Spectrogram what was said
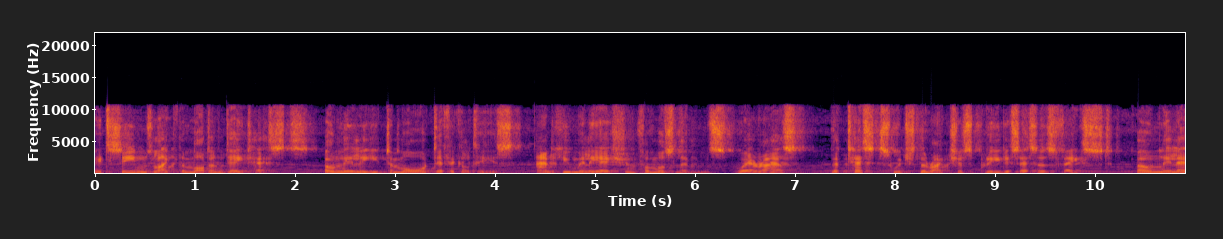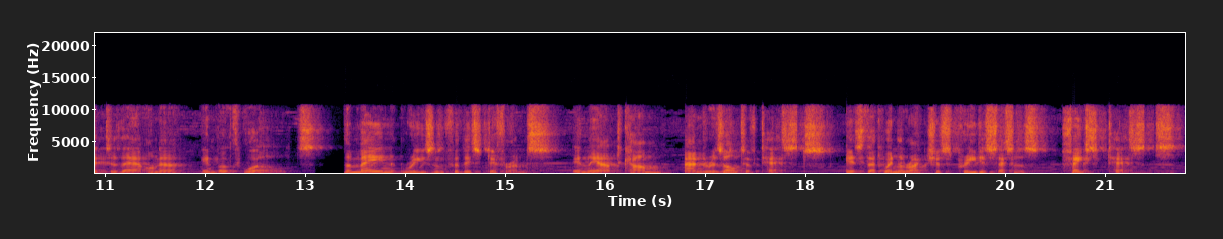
it seems like the modern day tests only lead to more difficulties and humiliation for Muslims, whereas the tests which the righteous predecessors faced only led to their honor in both worlds. The main reason for this difference in the outcome and result of tests is that when the righteous predecessors faced tests,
